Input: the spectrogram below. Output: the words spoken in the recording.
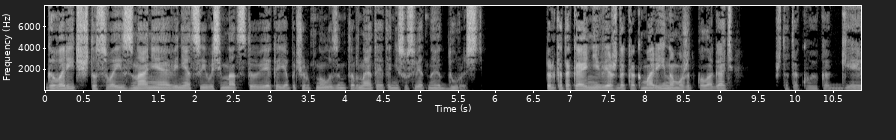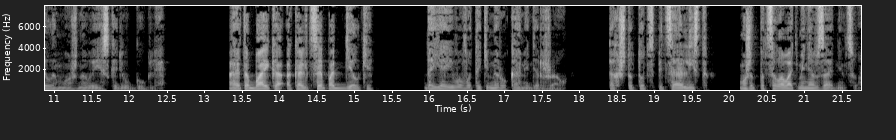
Говорить, что свои знания о Венеции XVIII века я почерпнул из интернета, это несусветная дурость. Только такая невежда, как Марина, может полагать, что такую, как Гейла, можно выискать в Гугле. А эта байка о кольце подделки, да я его вот этими руками держал. Так что тот специалист может поцеловать меня в задницу.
